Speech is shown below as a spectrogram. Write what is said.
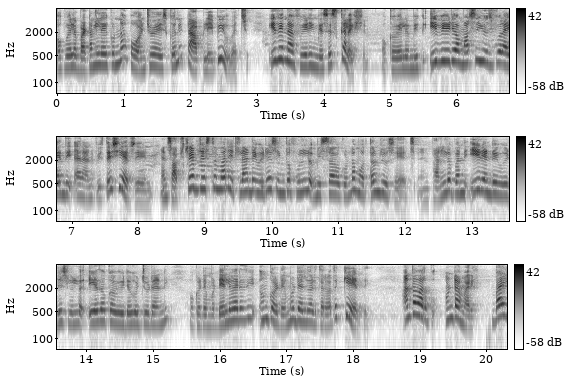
ఒకవేళ బటన్ లేకున్నా పాంచో వేసుకొని టాప్ లేపి ఇవ్వచ్చు. ఇది నా ఫీడింగ్ డ్రెస్సెస్ కలెక్షన్. ఒకవేళ మీకు ఈ వీడియో మస్తు యూజ్ఫుల్ అయింది అని అనిపిస్తే షేర్ చేయండి. అండ్ సబ్స్క్రైబ్ చేస్తే మరి ఇట్లాంటి వీడియోస్ ఇంకా ఫుల్ మిస్ అవ్వకుండా మొత్తం చూసేయచ్చు. అండ్ పనులు పని ఈ రెండు వీడియోస్లలో ఏదో ఒక వీడియో కూడా చూడండి. ఒకటేమో డెలివరీది ఇంకోటేమో డెలివరీ తర్వాత కేర్ది అంతవరకు ఉంటా మరి. బాయ్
